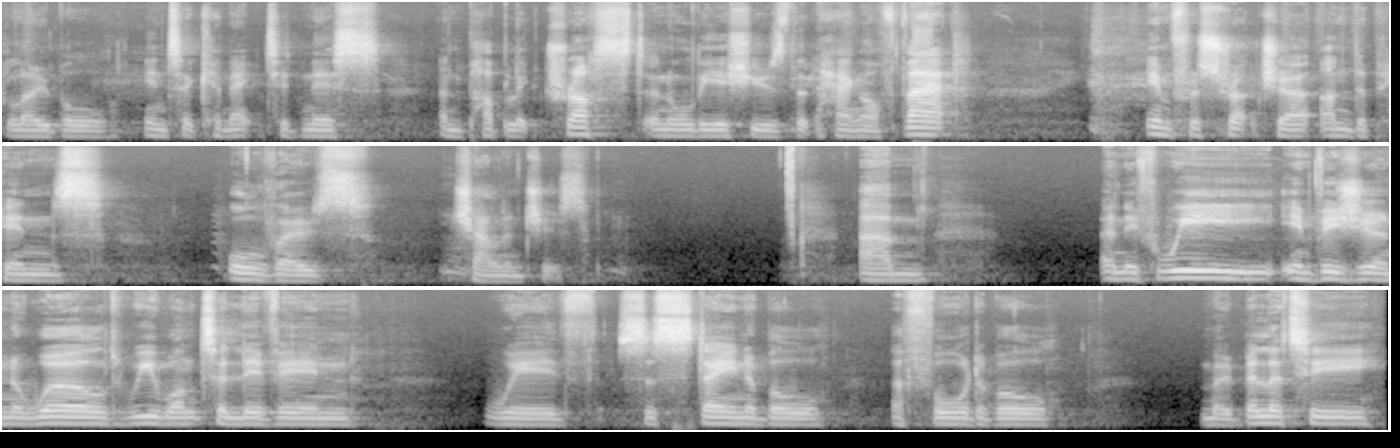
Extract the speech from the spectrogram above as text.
global interconnectedness, and public trust, and all the issues that hang off that, infrastructure underpins all those challenges. Um, and if we envision a world we want to live in with sustainable, affordable mobility,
